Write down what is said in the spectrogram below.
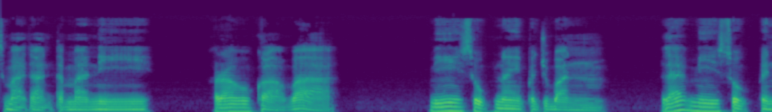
สมาทานธรรมานี้เรากล่าวว่า มีสุขในปัจจุบัน และมีสุขเป็น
